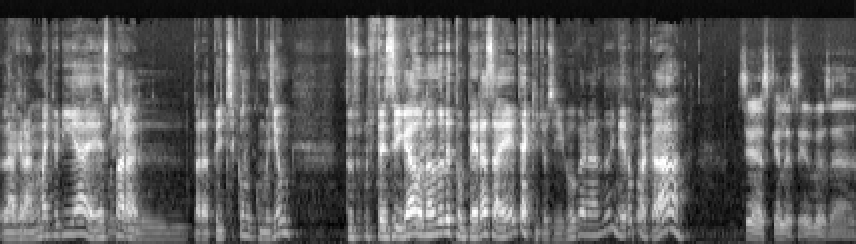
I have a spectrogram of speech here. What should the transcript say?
la gran mayoría es para, el, para Twitch como comisión. Entonces usted siga donándole tonteras a ella, que yo sigo ganando dinero por acá. Sí, es que le sirve, o sea,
